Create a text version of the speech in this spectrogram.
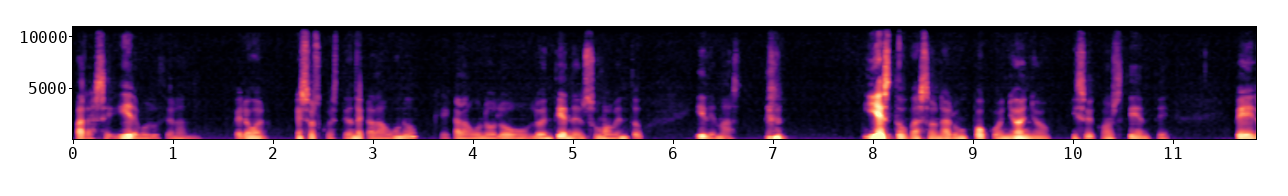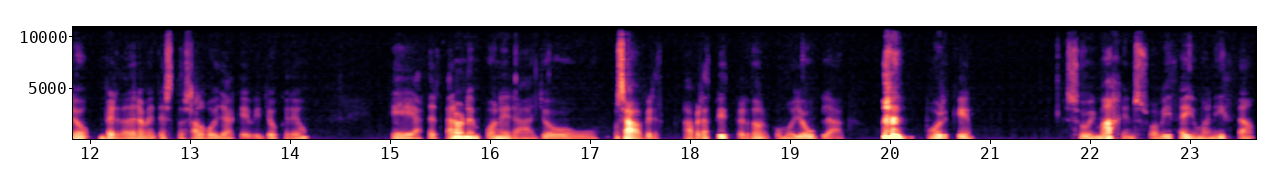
para seguir evolucionando. Pero bueno, eso es cuestión de cada uno, que cada uno lo, lo entiende en su momento y demás. y esto va a sonar un poco ñoño y soy consciente, pero verdaderamente esto es algo ya que yo creo. Eh, acertaron en poner a Joe, o sea, a Brad Pitt, perdón, como Joe Black porque su imagen suaviza y humaniza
